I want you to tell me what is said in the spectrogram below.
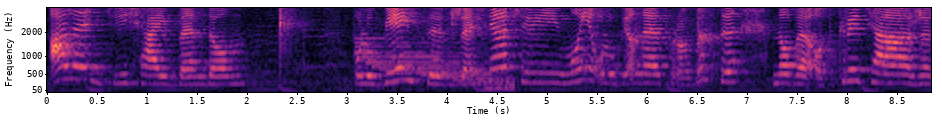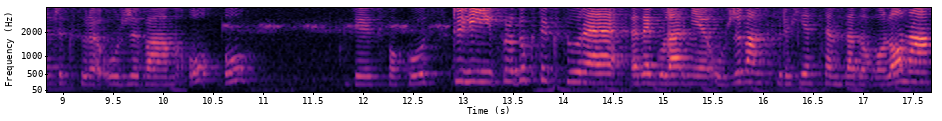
ale dzisiaj będą ulubieńcy września, czyli moje ulubione produkty, nowe odkrycia, rzeczy, które używam. U, u, gdzie jest fokus? Czyli produkty, które regularnie używam, z których jestem zadowolona,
